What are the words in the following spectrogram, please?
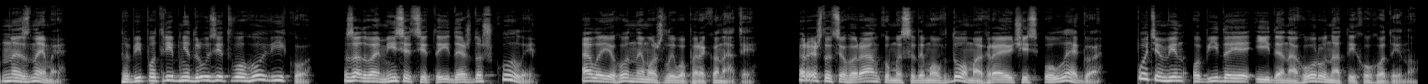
не з ними. Тобі потрібні друзі твого віку. За два місяці ти йдеш до школи, але його неможливо переконати. Решту цього ранку ми сидимо вдома, граючись у Лего. Потім він обідає і йде нагору на тиху годину.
